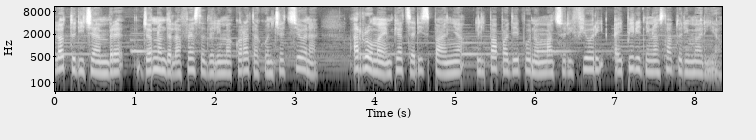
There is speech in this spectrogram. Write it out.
L'8 dicembre, giorno della festa dell'Immacolata Concezione, a Roma, in piazza di Spagna, il Papa depone un mazzo di fiori ai piedi di una statua di Maria.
